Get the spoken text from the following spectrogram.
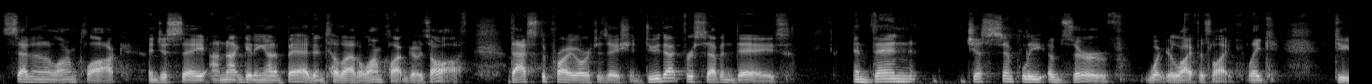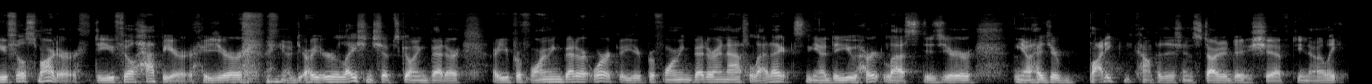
set an alarm clock, and just say, I'm not getting out of bed until that alarm clock goes off. That's the prioritization. Do that for seven days. And then just simply observe what your life is like. Like, do you feel smarter? Do you feel happier? Is your, you know, are your relationships going better? Are you performing better at work? Are you performing better in athletics? You know, do you hurt less? Does your, you know, has your body composition started to shift? You know, like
